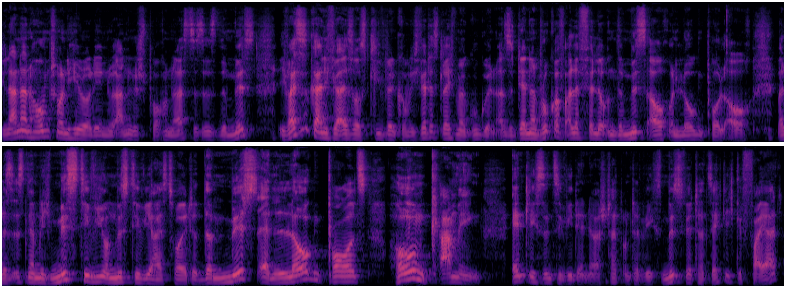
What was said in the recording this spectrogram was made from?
Den anderen Hometown Hero, den du angesprochen hast, das ist The Miz. Ich weiß jetzt gar nicht, wer alles aus Cleveland kommt. Ich werde das gleich mal googeln. Also Dana Brooke auf alle Fälle und The Miz auch und Logan Paul auch. Weil es ist nämlich Miz TV und Miz TV heißt heute The Miz and Logan Pauls Homecoming. Endlich sind sie wieder in der Stadt unterwegs. Miz wird tatsächlich gefeiert.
